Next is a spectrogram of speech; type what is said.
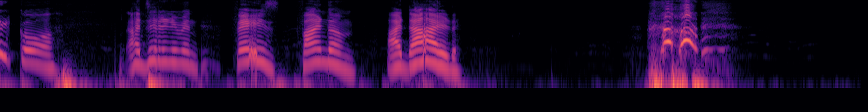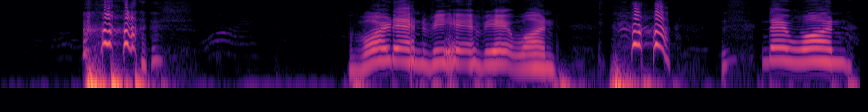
Rico. I didn't even phase find them. I died. Warden V V8 won. they won.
